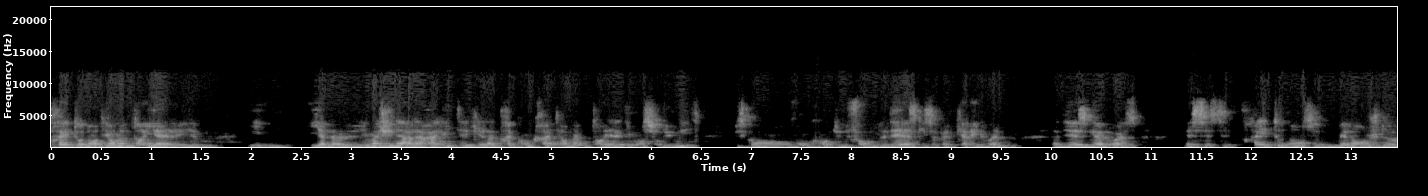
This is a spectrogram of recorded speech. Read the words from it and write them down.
très étonnantes. Et en même temps, il y a l'imaginaire, la réalité qui est là très concrète, et en même temps, il y a la dimension du mythe, puisqu'on rencontre une forme de déesse qui s'appelle Caridwen, la déesse galloise. Et c'est très étonnant, ce mélange de,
